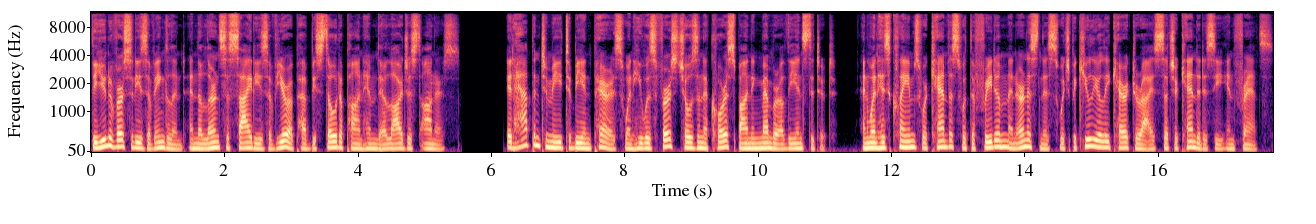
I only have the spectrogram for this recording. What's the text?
The universities of England and the learned societies of Europe have bestowed upon him their largest honors. It happened to me to be in Paris when he was first chosen a corresponding member of the Institute, and when his claims were canvassed with the freedom and earnestness which peculiarly characterize such a candidacy in France.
